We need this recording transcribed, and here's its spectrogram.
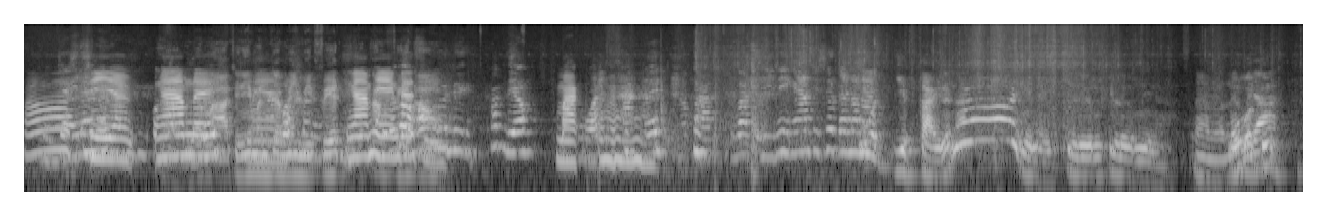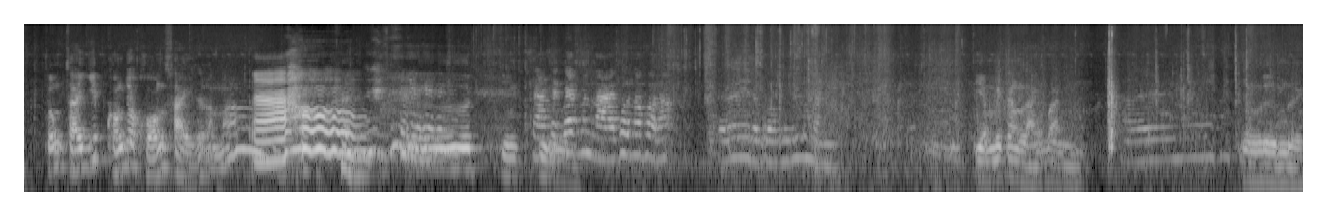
โอ้ยสีงามเลยมาทีนี้มันจะไม่มีเฟซงามแฮงเด้เอาอสิคำเดียวมักเฮ้ยน้องปลาว่าดีนี่งามที่สุดแล้วนะพูดหยิบใส่แล้วนะนี่ไงที่ลืมที่ลืมนี่นะอ่าเรื่องยา สงสัยหยิบของเจ้าของใส่ซะละมั้งอ้าวเออจริงสารจากแบตมันหลายคนเนาะพอเนาะเอ้ยเดี๋ยวลองดูมันเตรียมไว้ตั้งหลายวันยังลืมเลย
